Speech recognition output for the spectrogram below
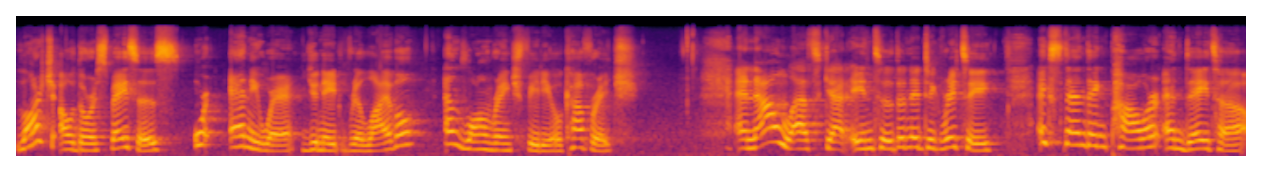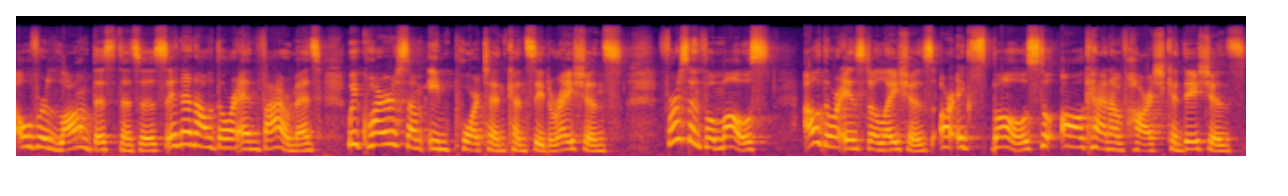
large outdoor spaces, or anywhere you need reliable and long-range video coverage. And now let's get into the nitty gritty. Extending power and data over long distances in an outdoor environment requires some important considerations. First and foremost, outdoor installations are exposed to all kind of harsh conditions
